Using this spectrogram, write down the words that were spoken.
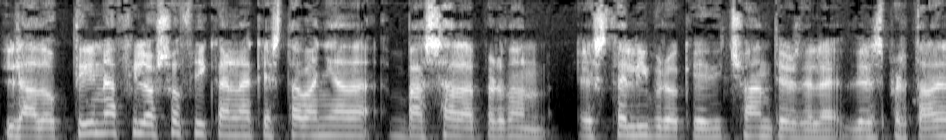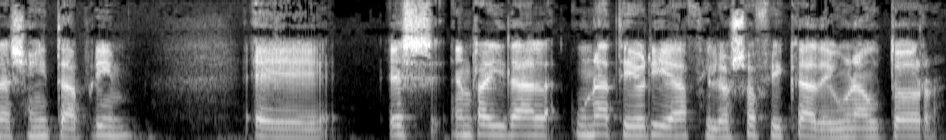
la doctrina filosófica en la que está bañada, basada perdón, este libro que he dicho antes, del de despertar de la señorita Prim, eh, es en realidad una teoría filosófica de un autor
